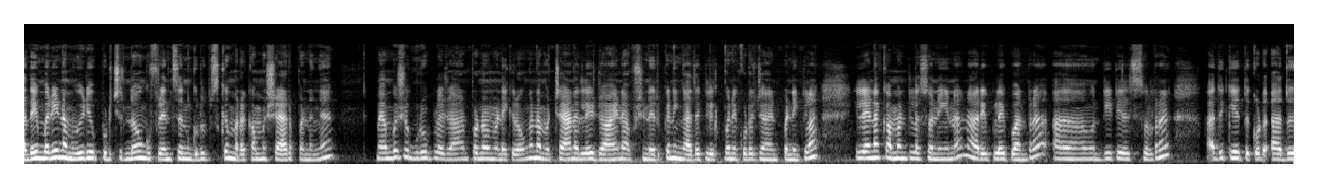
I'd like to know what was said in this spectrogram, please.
அதே மாதிரி நம்ம வீடியோ பிடிச்சிருந்தா உங்கள் ஃப்ரெண்ட்ஸ் அண்ட் குரூப்ஸ்க்கு மறக்காமல் ஷேர் பண்ணுங்கள் மெம்பர்ஷிப் குரூப்பில் ஜாயின் பண்ணணும்னு நினைக்கிறவங்க நம்ம சேனல்லேயே ஜாயின் ஆப்ஷன் இருக்குது நீங்கள் அதை கிளிக் பண்ணி கூட ஜாயின் பண்ணிக்கலாம். இல்லைன்னா கமெண்ட்டில் சொன்னீங்கன்னா நான் ரிப்ளை பண்ணுறேன் டீட்டெயில்ஸ் சொல்கிறேன் அதுக்கேற்று கூட அது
